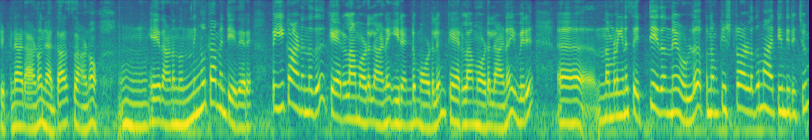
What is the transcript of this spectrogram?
ചെട്ടിനാടാണോ നഗാസാണോ ഏതാണെന്നൊന്ന് നിങ്ങൾ കമന്റ് ചെയ്തേരെ. അപ്പോൾ ഈ കാണുന്നത് കേരള മോഡലാണ് ഈ രണ്ട് മോഡലും കേരള മോഡലാണ് ഇവർ നമ്മളിങ്ങനെ സെറ്റ് ചെയ്തതന്നേ ഉള്ളൂ. അപ്പം നമുക്ക് ഇഷ്ടമുള്ളത് മാറ്റിയും തിരിച്ചും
